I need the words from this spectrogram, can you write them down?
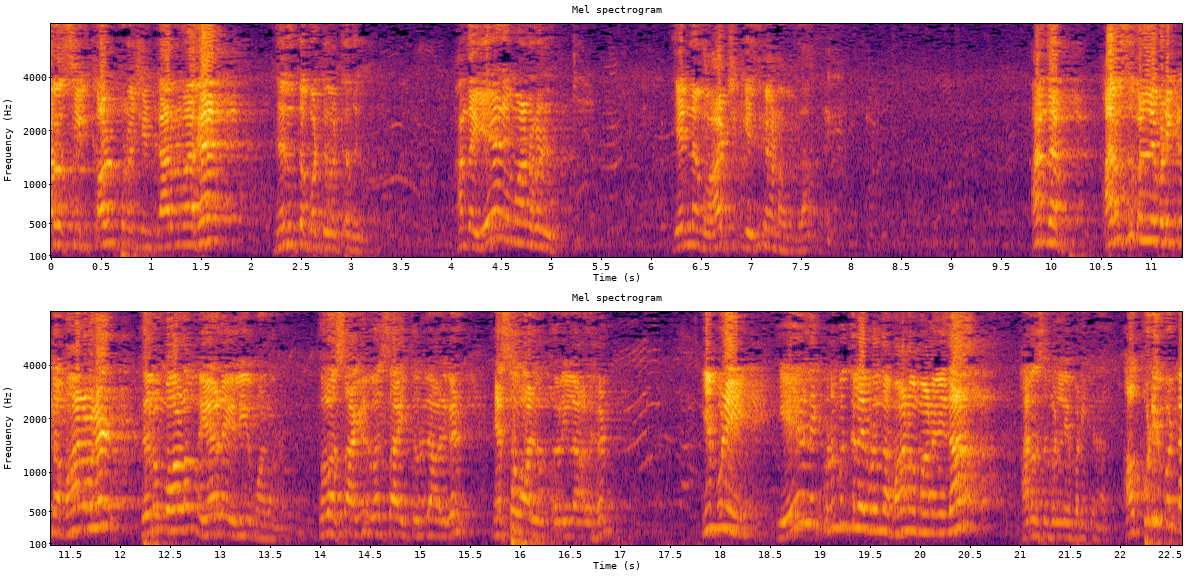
அரசியல் காழ்ப்புணர்ச்சியின் காரணமாக நிறுத்தப்பட்டு விட்டது. அந்த ஏழை மாணவர்கள் என்ன ஆட்சிக்கு எதிரானவர்களா? அந்த அரசு பள்ளி படிக்கின்ற மாணவர்கள் பெரும்பாலும் ஏழை எளிய மாணவர்கள். விவசாயிகள் விவசாய தொழிலாளர்கள் நெசவாழ்வு தொழிலாளர்கள் இப்படி ஏழை குடும்பத்தில் பிறந்த மாணவ மாணவி தான் அரசு பள்ளி படிக்கிறார். அப்படிப்பட்ட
